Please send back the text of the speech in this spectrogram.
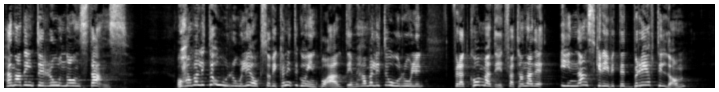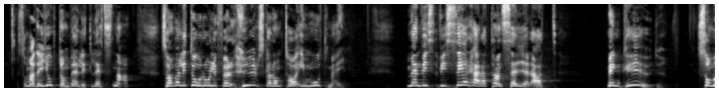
Han hade inte ro någonstans. Och han var lite orolig också, vi kan inte gå in på allt det, men han var lite orolig för att komma dit, för att han hade innan skrivit ett brev till dem som hade gjort dem väldigt ledsna. Så han var lite orolig för hur ska de ta emot mig? Men vi, vi ser här att han säger att, men Gud, som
